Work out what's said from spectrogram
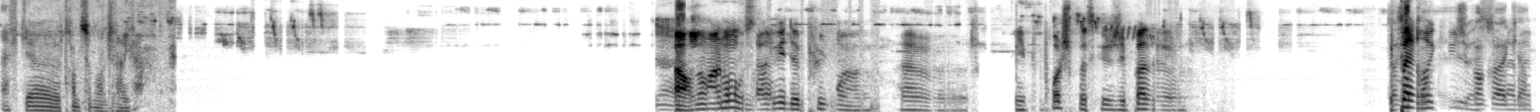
AFK, euh, 30 secondes, j'arrive. Alors normalement vous arrivez de plus loin. Euh, mais plus proche parce que j'ai pas de. Attends, Pas de recul J'ai pas encore la la carte.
